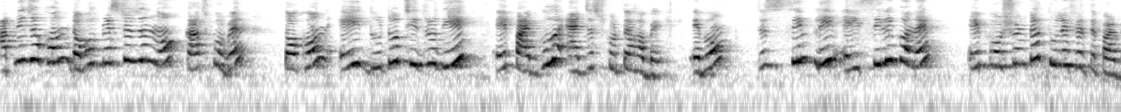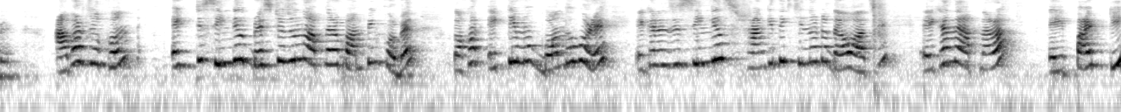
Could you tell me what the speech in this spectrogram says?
আপনি যখন ডবল ব্রেস্টের জন্য কাজ করবেন তখন এই দুটো ছিদ্র দিয়ে এই পাইপগুলো অ্যাডজাস্ট করতে হবে এবং জাস্ট সিম্পলি এই সিলিকনের এই পোর্শনটা তুলে ফেলতে পারবেন। আবার যখন একটি সিঙ্গেল ব্রেস্টের জন্য আপনারা পাম্পিং করবেন, তখন একটি মুখ বন্ধ করে এখানে যে সিঙ্গেল সাংকেতিক চিহ্নটা দেওয়া আছে, এখানে আপনারা এই পাইপটি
